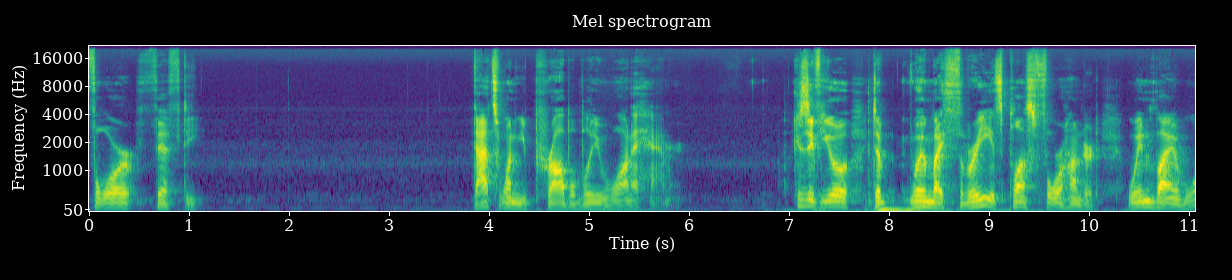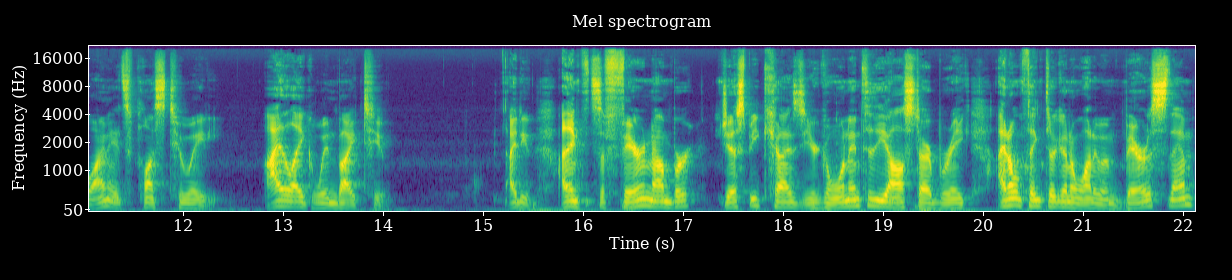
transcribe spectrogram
450. That's one you probably want to hammer. Because if you go to win by three, it's plus 400. Win by one, it's plus 280. I like win by two. I do. I think it's a fair number just because you're going into the All Star break. I don't think they're going to want to embarrass them.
